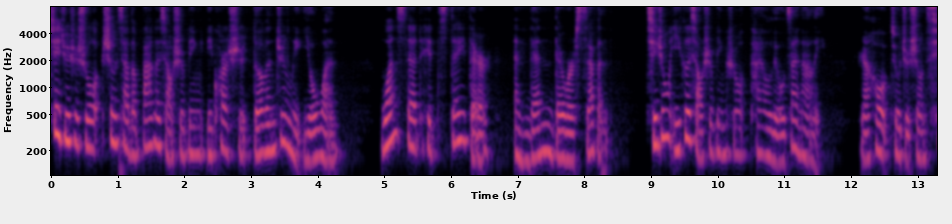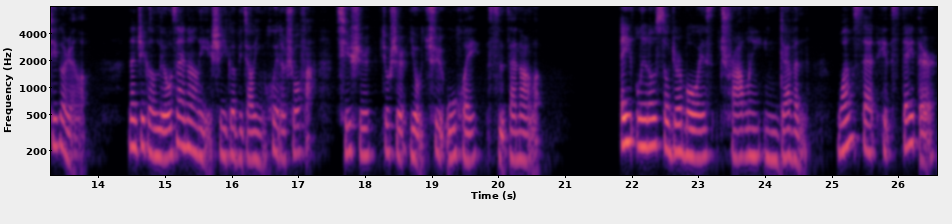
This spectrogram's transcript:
这句是说，剩下的八个小士兵一块儿去德文郡里游玩。One said he'd stay there, and then there were seven. 其中一个小士兵说他要留在那里，然后就只剩七个人了。那这个留在那里是一个比较隐晦的说法，其实就是有去无回，死在那儿了。Eight little soldier boys traveling in Devon. One said he'd stay there,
